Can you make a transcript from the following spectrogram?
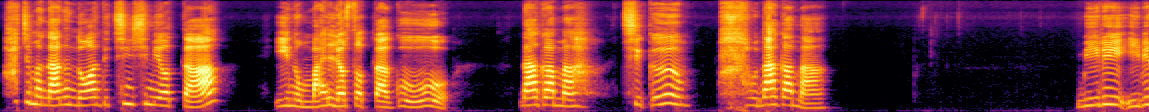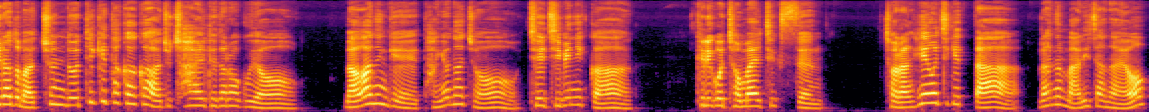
하지만 나는 너한테 진심이었다. 이놈 말렸었다고. 나가마. 지금 바로 나가마. 미리 입이라도 맞춘 듯 티키타카가 아주 잘 되더라고요. 나가는 게 당연하죠. 제 집이니까. 그리고 저 말 즉슨 저랑 헤어지겠다 라는 말이잖아요.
